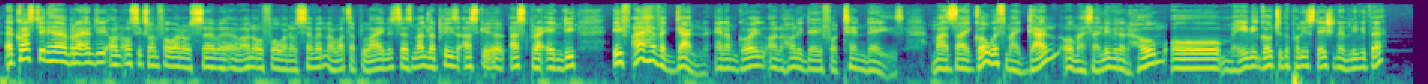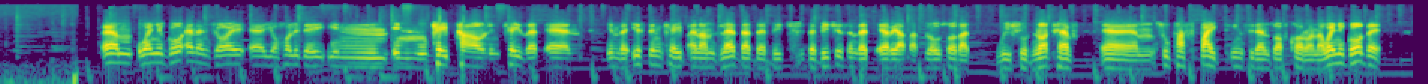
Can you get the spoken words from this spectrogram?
A question here, Braendi, on 0614107107, 104107, our WhatsApp line. It says, Mandla, please ask uh, ask Braendi, if I have a gun and I'm going on holiday for 10 days, must I go with my gun or must I leave it at home or maybe go to the police station and leave it there? Um, when you go and enjoy uh, your holiday in in Cape Town, in KZN, in the Eastern Cape, and I'm glad that the beach, the beaches in that area are closed, so that we should not have um, super spiked incidents of corona. When you go there,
